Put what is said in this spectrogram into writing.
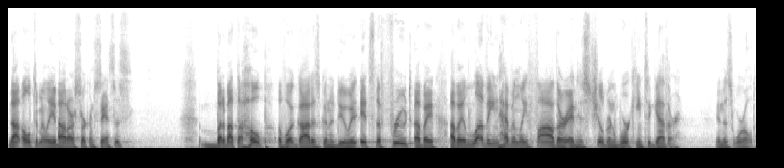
not ultimately about our circumstances, but about the hope of what God is going to do. It's the fruit of a, of a loving Heavenly Father and His children working together in this world.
